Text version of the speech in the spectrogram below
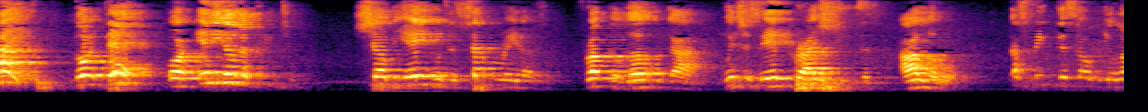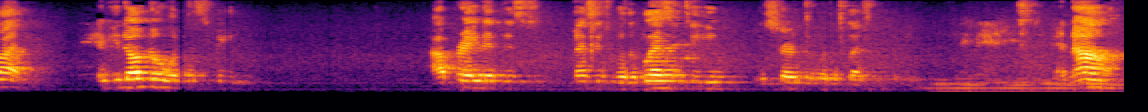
height, nor depth, or any other creature shall be able to separate us from the love of God, which is in Christ Jesus our Lord. Now speak this over your life. If you don't know what to speak, I pray that this message was a blessing to you. It certainly was a blessing to me. And now,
